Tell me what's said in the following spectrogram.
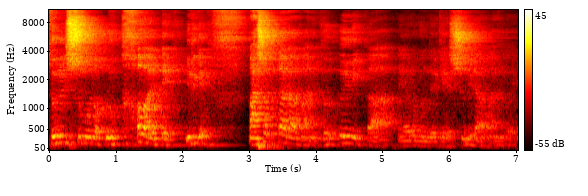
들숨으로 루카할 때 이렇게 마셨다라고 하는 그 의미가 여러분들에게 숨이라고 하는 거예요.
